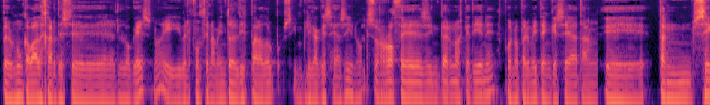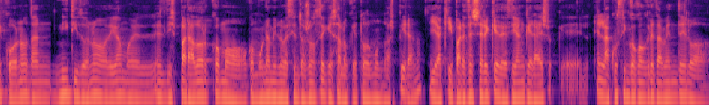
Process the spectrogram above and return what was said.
pero nunca va a dejar de ser lo que es, ¿no? Y el funcionamiento del disparador pues implica que sea así, ¿no? Esos roces internos que tiene pues no permiten que sea tan, eh, tan seco, ¿no? Tan nítido, ¿no? Digamos, el, el, disparador como, como una 1911 que es a lo que todo el mundo aspira, ¿no? Y aquí parece ser que decían que era eso, que en la Q5 concretamente lo,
